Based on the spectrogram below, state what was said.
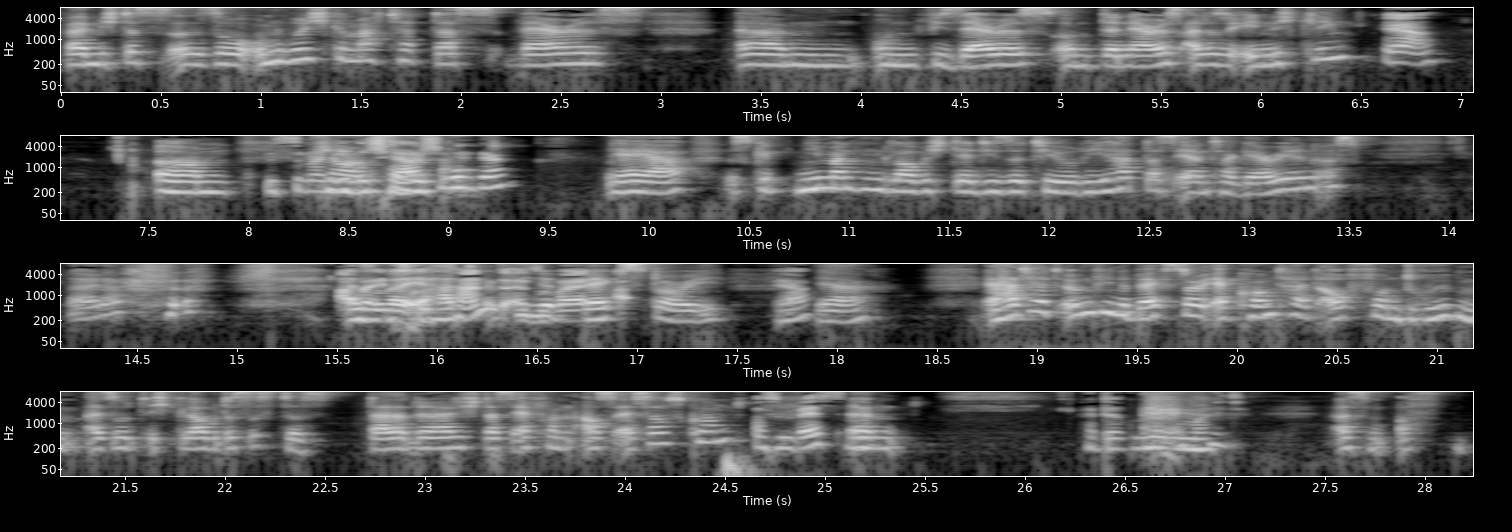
weil mich das äh, so unruhig gemacht hat, dass Varys ähm, und Viserys und Daenerys alle so ähnlich klingen. Ja. Ähm, Bist du mal in die Recherche gegangen? ja, ja, es gibt niemanden, glaube ich, der diese Theorie hat, dass er ein Targaryen ist. Leider. Also, weil er hat irgendwie also eine weil- Backstory. Ja? Ja. Er hat halt irgendwie eine Backstory. Er kommt halt auch von drüben. Also ich glaube, das ist das. Da- Dadurch, dass er von aus Essos kommt, Aus dem Westen. ähm, Hat er rüber gemacht. aus dem Osten.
